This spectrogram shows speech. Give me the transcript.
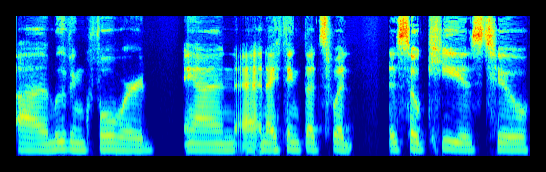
uh, moving forward and and i think that's what is so key is to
